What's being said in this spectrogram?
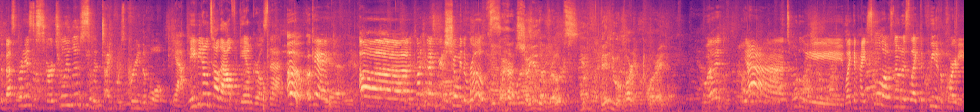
The best part is the skirt's really loose, so the diaper's breathable. Yeah, maybe don't tell the Alpha Gam girls that. Oh, okay. Yeah, yeah. Uh, glad you guys are here to show me the ropes. Show you the ropes? You've been to a party before, right? What? Yeah, totally. Like in high school, I was known as like the queen of the party,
